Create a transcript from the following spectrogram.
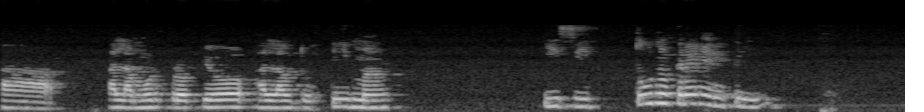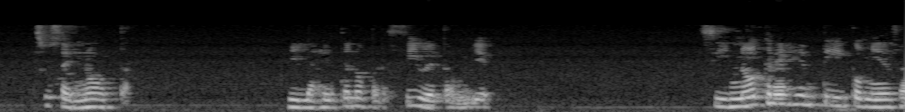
al amor propio, a la autoestima. Y si tú no crees en ti, eso se nota y la gente lo percibe también. Si no crees en ti, comienza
